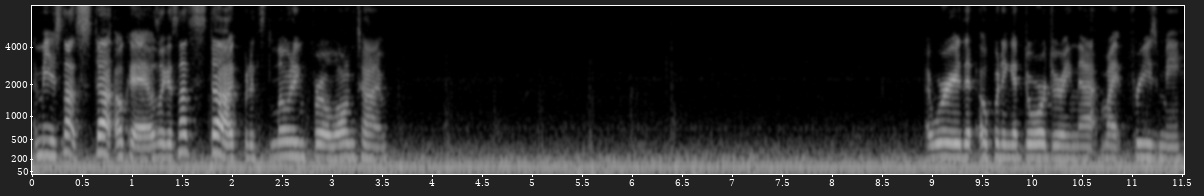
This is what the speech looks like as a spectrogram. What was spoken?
I mean, it's not stuck. Okay, I was like, it's not stuck, but it's loading for a long time. I worry that opening a door during that might freeze me.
